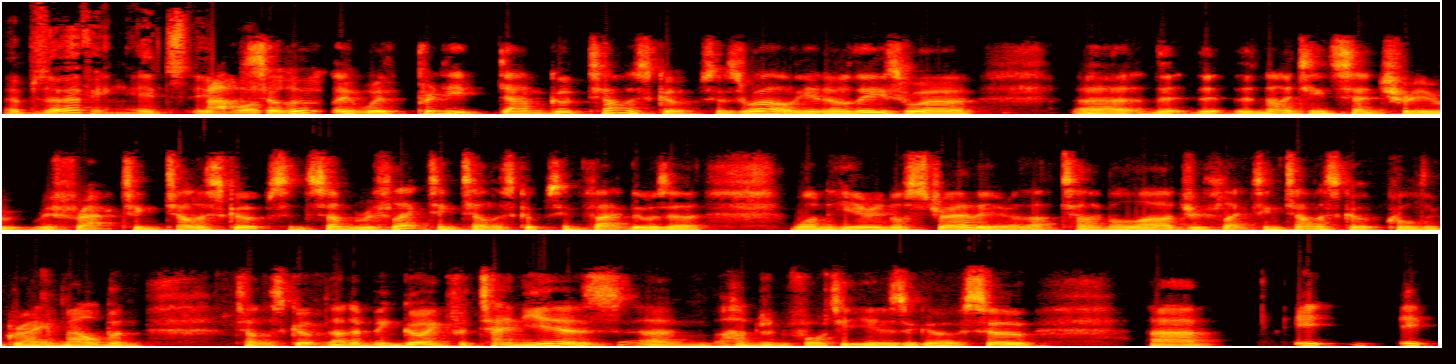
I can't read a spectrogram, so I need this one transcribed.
observing. It's it absolutely was... with pretty damn good telescopes as well. You know, these were uh, the, the, the 19th century refracting telescopes and some reflecting telescopes. In fact, there was a one here in Australia at that time, a large reflecting telescope called the Great Melbourne Telescope that had been going for 10 years, um, 140 years ago. So. Uh, it, it,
